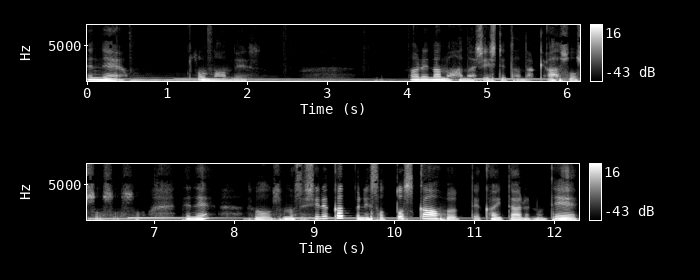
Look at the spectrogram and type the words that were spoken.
でね、そうなんです。あれ何の話してたんだっけ？あ、そうそうそうそう。でね、そう、そのセシルカットにそっとスカーフって書いてあるので、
